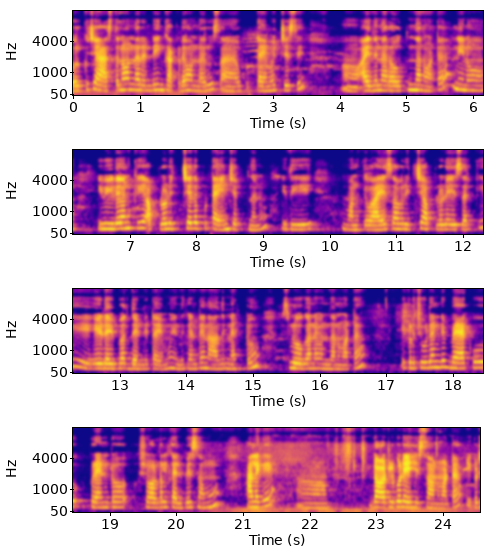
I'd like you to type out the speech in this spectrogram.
వర్క్ చేస్తూనే ఉన్నారండి. ఇంక అక్కడే ఉన్నారు. ఇప్పుడు టైం వచ్చేసి ఐదున్నర అవుతుంది అనమాట నేను ఈ వీడియోనికి అప్లోడ్ ఇచ్చేటప్పుడు టైం చెప్తున్నాను. ఇది మనకి వాయిస్ ఓవర్ ఇచ్చి అప్లోడ్ అయ్యేసరికి ఏడైపోద్దండి టైము. ఎందుకంటే నాది నెట్ స్లోగానే ఉందన్నమాట. ఇక్కడ చూడండి బ్యాక్ ఫ్రంట్ షోల్డర్లు కలిపేసాము. అలాగే డాట్లు కూడా వేసేస్తాం అనమాట ఇక్కడ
